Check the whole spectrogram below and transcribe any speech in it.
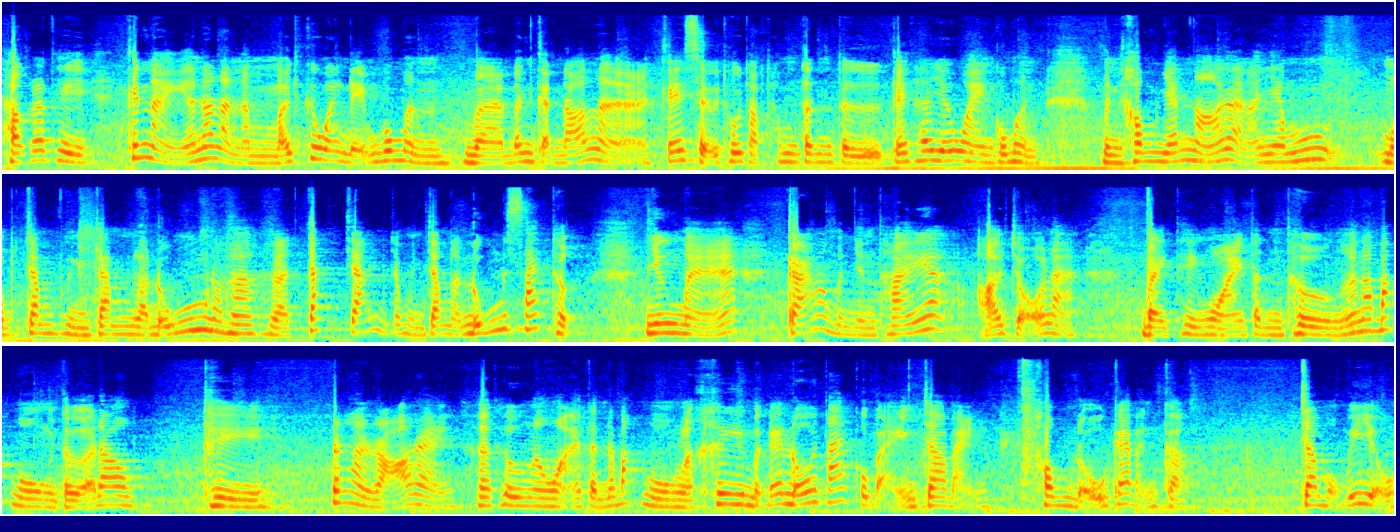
Thật ra thì cái này nó là nằm ở cái quan điểm của mình và bên cạnh đó là cái sự thu thập thông tin từ cái thế giới quan của mình. Mình không dám nói là nó giống một trăm phần trăm là đúng đâu ha, là chắc chắn một trăm phần trăm là đúng xác thực. Nhưng mà cái mà mình nhìn thấy ở chỗ là vậy thì ngoại tình thường nó bắt nguồn từ ở đâu? Thì rất là rõ ràng là thường là ngoại tình nó bắt nguồn là khi mà cái đối tác của bạn cho bạn không đủ cái bạn cần cho một ví dụ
